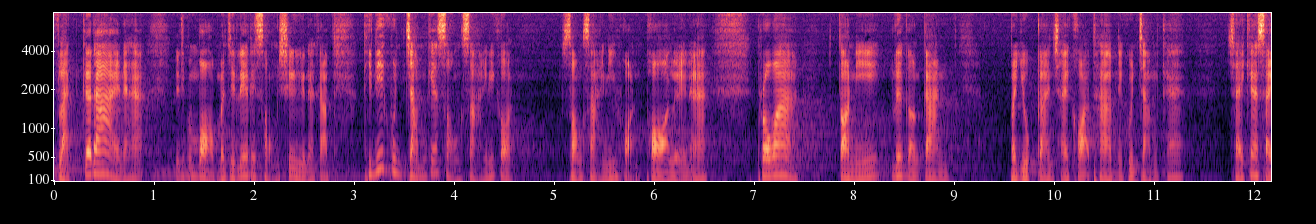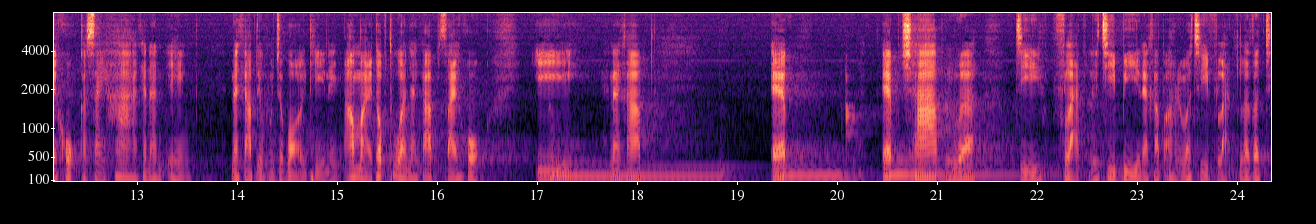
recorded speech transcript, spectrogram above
flat ก็ได้นะฮะอย่างที่ผมบอกมันจะเรียกได้ 2 ชื่อนะครับ ทีนี้คุณจำแค่ 2 สายนี้ก่อน 2 สายนี้ผ่อพอเลยนะเพราะว่าตอนนี้เรื่องของการประยุกต์การใช้คอร์ดทาบเนี่ยคุณจำแค่ใช้แค่สาย 6 กับสาย 5 แค่นั้นเองนะครับเดี๋ยวผมจะบอกอีกทีหนึ่งเอาใหม่ทบทวนนะครับสาย 6 E นะครับ F F sharp หรือว่า G flat หรือ GB นะครับอ่านว่า G flat แล้วก็ G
